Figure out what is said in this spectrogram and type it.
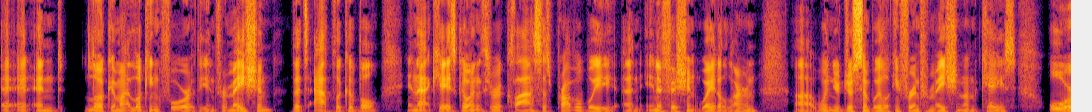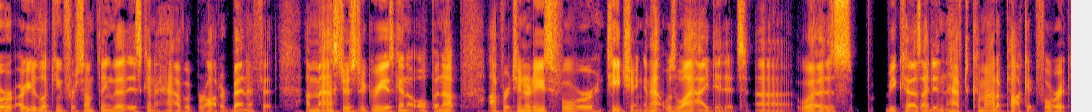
and, and, look am i looking for the information that's applicable? In that case going through a class is probably an inefficient way to learn uh, when you're just simply looking for information on a case or are you looking for something that is going to have a broader benefit? A master's degree is going to open up opportunities for teaching and that was why i did it uh, was because I didn't have to come out of pocket for it.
